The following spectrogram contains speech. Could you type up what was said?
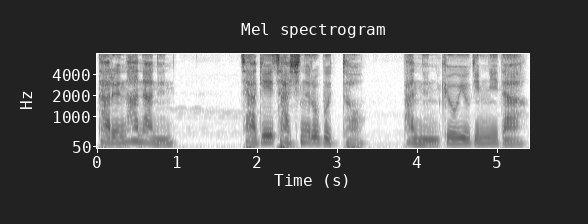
다른 하나는 자기 자신으로부터 받는 교육입니다.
